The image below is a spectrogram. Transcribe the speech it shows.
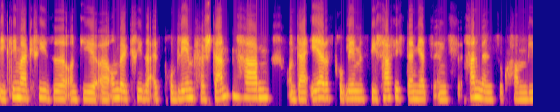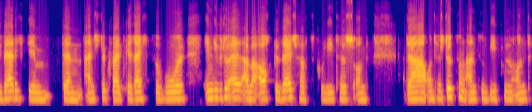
die Klimakrise und die äh, Umweltkrise als Problem verstanden haben und da eher das Problem ist, wie schaffe ich es denn jetzt ins Handeln zu kommen? Wie werde ich dem denn ein Stück weit gerecht, sowohl individuell, aber auch gesellschaftspolitisch und da Unterstützung anzubieten und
